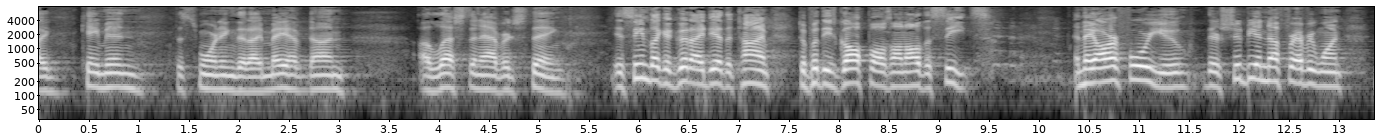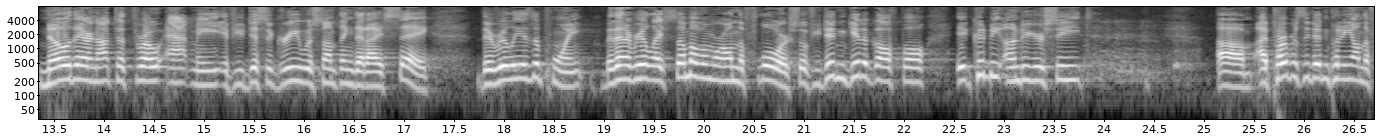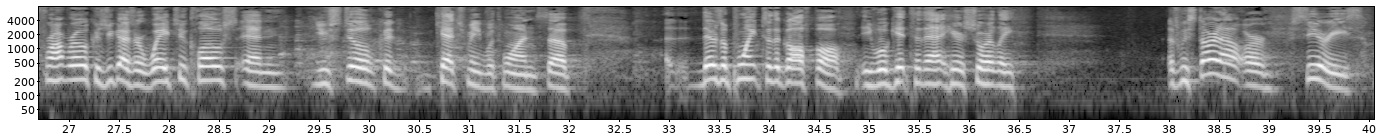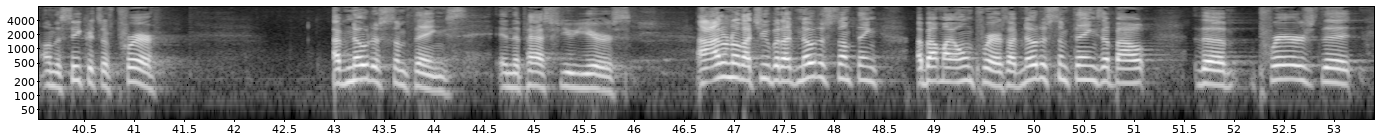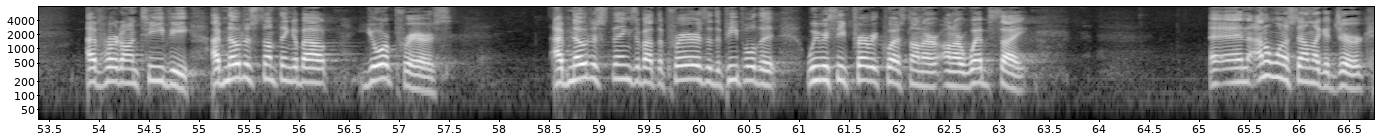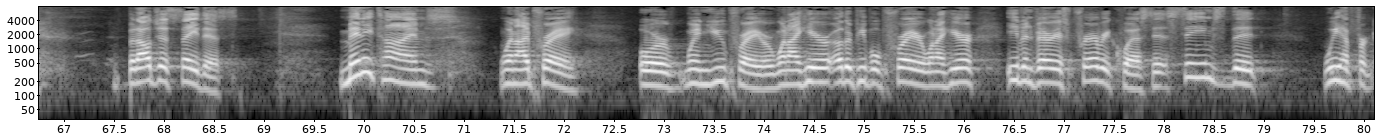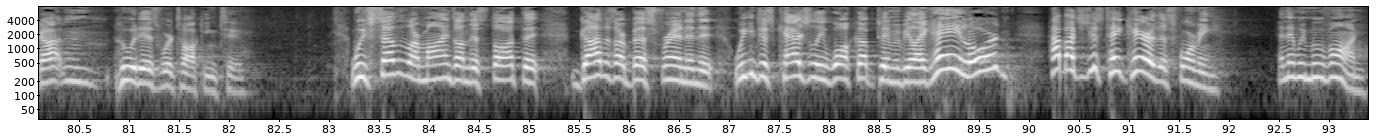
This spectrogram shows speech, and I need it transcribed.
I came in this morning that I may have done a less than average thing. It seemed like a good idea at the time to put these golf balls on all the seats. And they are for you. There should be enough for everyone. No, they are not to throw at me if you disagree with something that I say. There really is a point. But then I realized some of them are on the floor. So if you didn't get a golf ball, it could be under your seat. Um, I purposely didn't put any on the front row because you guys are way too close and you still could catch me with one. So uh, there's a point to the golf ball. We'll get to that here shortly. As we start out our series on the secrets of prayer, I've noticed some things in the past few years. I don't know about you, but I've noticed something about my own prayers. I've noticed some things about the prayers that I've heard on TV. I've noticed something about your prayers. I've noticed things about the prayers of the people that we receive prayer requests on our, on our website. And I don't want to sound like a jerk, but I'll just say this. Many times when I pray, or when you pray, or when I hear other people pray, or when I hear even various prayer requests, it seems that we have forgotten who it is we're talking to. We've settled our minds on this thought that God is our best friend and that we can just casually walk up to Him and be like, Hey, Lord, how about you just take care of this for me? And then we move on.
